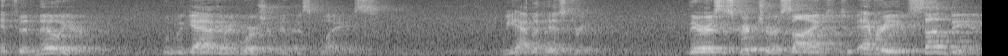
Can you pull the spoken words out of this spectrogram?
and familiar when we gather and worship in this place. We have a history. There is a scripture assigned to every Sunday, and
